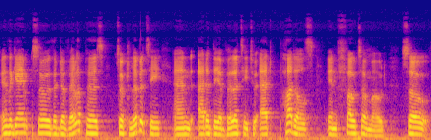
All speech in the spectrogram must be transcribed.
in the game, so the developers took liberty and added the ability to add puddles in photo mode. So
